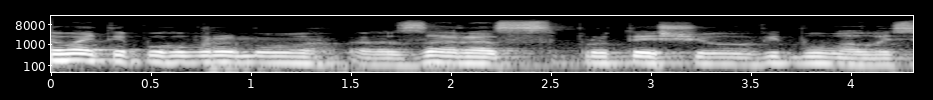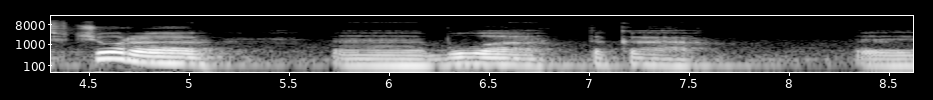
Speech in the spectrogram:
Давайте поговоримо е, зараз про те, що відбувалось вчора. Е, Була така е,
